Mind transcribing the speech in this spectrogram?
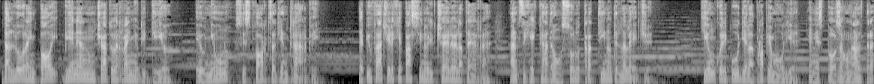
Da allora in poi viene annunciato il regno di Dio e ognuno si sforza di entrarvi. È più facile che passino il cielo e la terra anziché cada un solo trattino della legge. Chiunque ripudia la propria moglie e ne sposa un'altra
